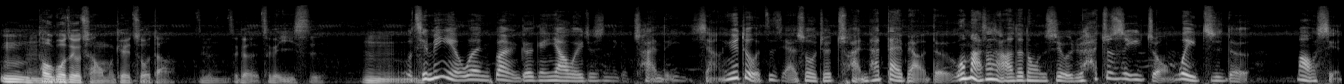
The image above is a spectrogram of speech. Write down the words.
嗯，透过这个船，我们可以做到这个这个这个仪式。嗯，我前面也问冠宇哥跟耀威，就是那个船的意象，因为对我自己来说，我觉得船它代表的，我马上想到这东西，我觉得它就是一种未知的冒险。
